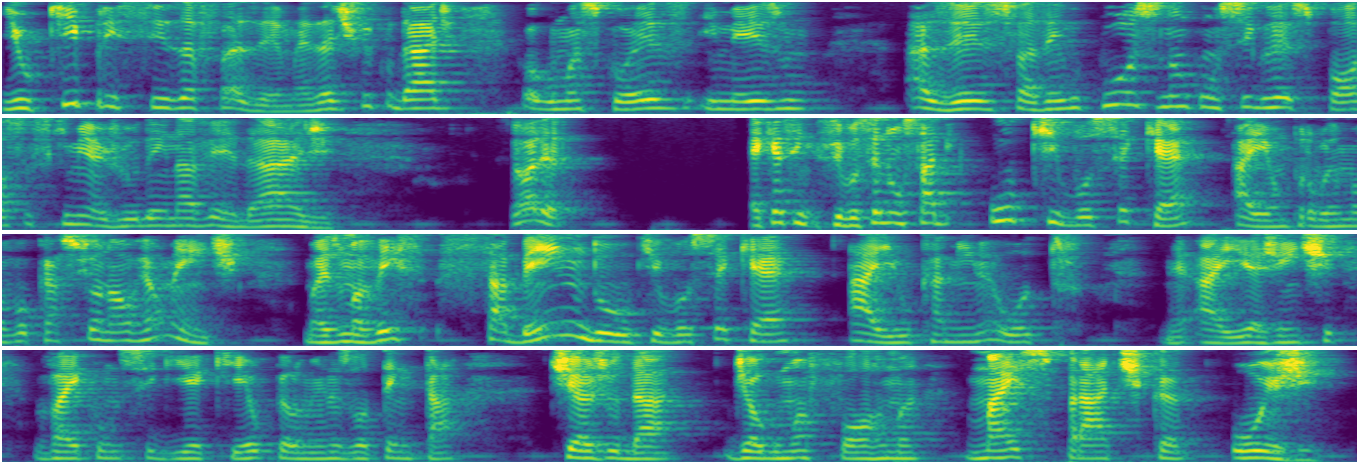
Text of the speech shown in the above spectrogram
e o que precisa fazer, mas a dificuldade com algumas coisas e mesmo às vezes fazendo curso não consigo respostas que me ajudem na verdade. Olha, é que assim, se você não sabe o que você quer, aí é um problema vocacional realmente. Mas uma vez sabendo o que você quer, aí o caminho é outro. Né? Aí a gente vai conseguir aqui, eu pelo menos vou tentar te ajudar de alguma forma mais prática hoje.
